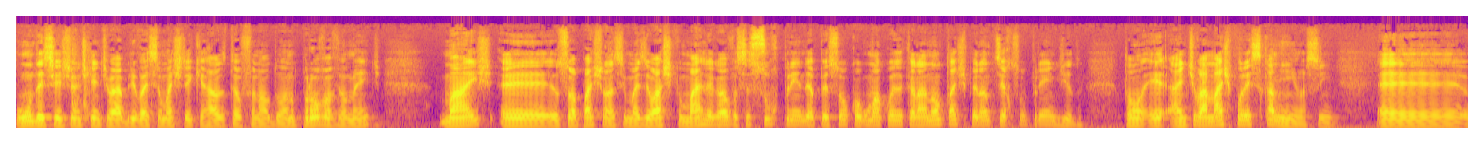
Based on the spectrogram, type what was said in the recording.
um desses restaurantes que a gente vai abrir vai ser uma steakhouse até o final do ano, provavelmente. Mas é, eu sou apaixonado, assim, mas eu acho que o mais legal é você surpreender a pessoa com alguma coisa que ela não está esperando ser surpreendida. Então é, a gente vai mais por esse caminho, assim. É,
